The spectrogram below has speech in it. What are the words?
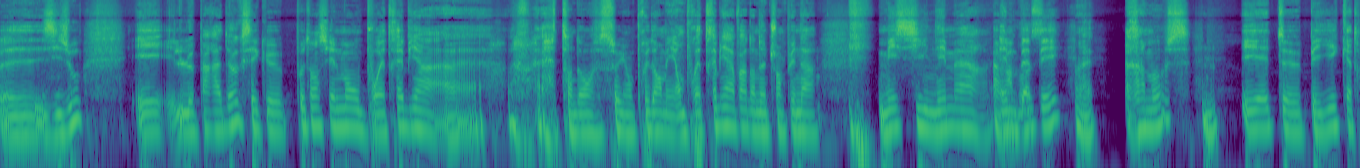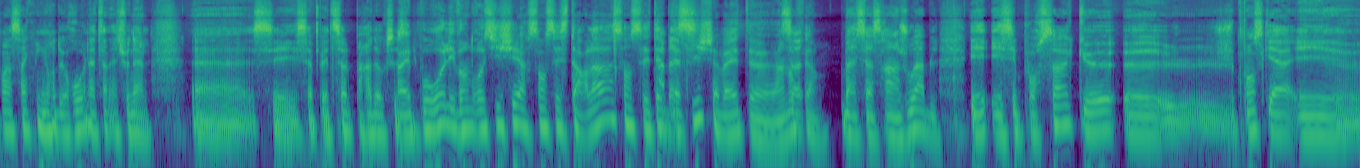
euh, Zizou. Et le paradoxe, c'est que potentiellement, on pourrait très bien, euh, attendons, soyons prudents, mais on pourrait très bien avoir dans notre championnat Messi, Neymar, Ramos. Mbappé, Ouais. Ramos. Et être payé 85 millions d'euros à l'international. Euh, c'est, ça peut être ça le paradoxe aussi. Ouais, pour eux, les vendre aussi cher sans ces stars-là, sans ces têtes Ah bah, d'affiche, ça va être euh, un ça, enfer. Bah, ça sera injouable. Et, et c'est pour ça que euh, je pense qu'il y a, et euh,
